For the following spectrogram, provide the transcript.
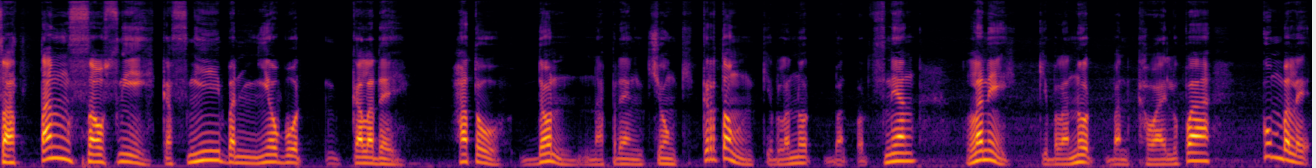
Satang sausngi kasngi ban nyobot kaladai. Hato don na pedang chong ki kertong ki ban ot lani ki belanut ban kawai lupa. Kumbale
